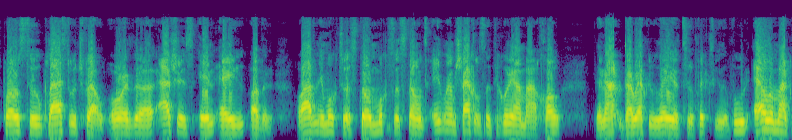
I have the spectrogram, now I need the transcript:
opposed to plaster which fell, or the ashes in a oven. Or avni muktzah stone muktzah stones. Ain't lam shackles the tikuni machal. They're not directly related to fixing the food. They're like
